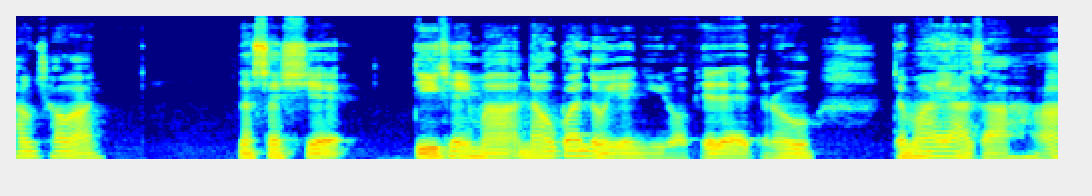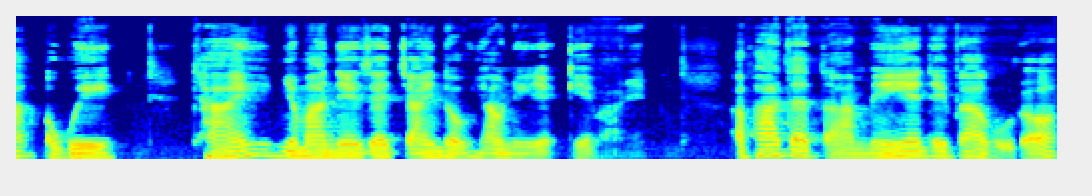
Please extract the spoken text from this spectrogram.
1628ဒီအချိန်မှာအနောက်ဘက်လွန်ရဲ့ညီတော်ဖြစ်တဲ့သူတို့ဓမ္မရာဇာဟာအဝေးထိုင်းမြန်မာနယ်စပ်ကျိုင်းတုံရောက်နေခဲ့ပါတယ်။အဖသက်သာမင်းရဲ့ဒိဗ္ဗကိုတော့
